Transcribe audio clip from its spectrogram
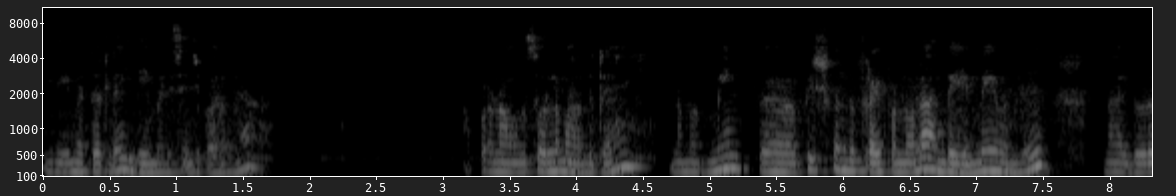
இதே மெத்தடில் இதே மாதிரி செஞ்சு பாருங்கள் அப்புறம் நான் ஒன்று சொல்ல மறந்துட்டேன். நம்ம மீன் ஃபிஷ் வந்து ஃப்ரை பண்ணோம்ல அந்த எண்ணெயை வந்து நான் இதோட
